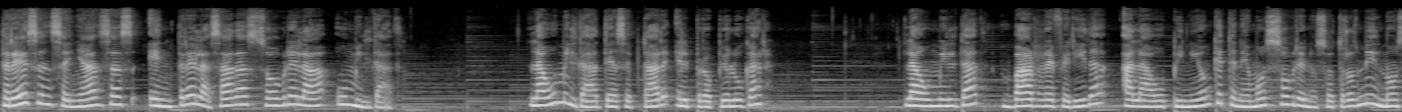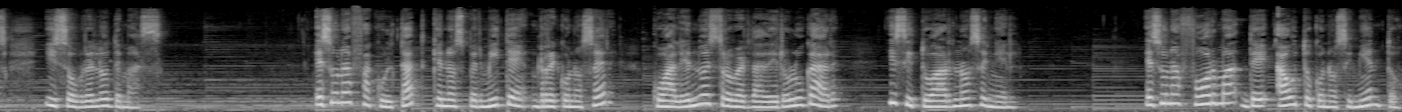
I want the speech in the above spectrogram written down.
tres enseñanzas entrelazadas sobre la humildad la humildad de aceptar el propio lugar. La humildad va referida a la opinión que tenemos sobre nosotros mismos y sobre los demás. Es una facultad que nos permite reconocer cuál es nuestro verdadero lugar y situarnos en él. Es una forma de autoconocimiento,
